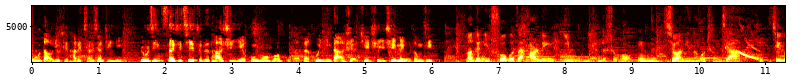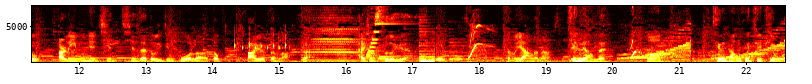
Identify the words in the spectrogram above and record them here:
舞蹈又是他的强项之一。如今三十七岁的他，事业红红火火，但婚姻大事却迟迟没有动静。那跟你说过，在二零一五年的时候，嗯，希望你能够成家。这个二零一五年现现在都已经过了到八月份了，对，还剩四个月，嗯，怎么样了呢？尽量呗，啊，经常会去替我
